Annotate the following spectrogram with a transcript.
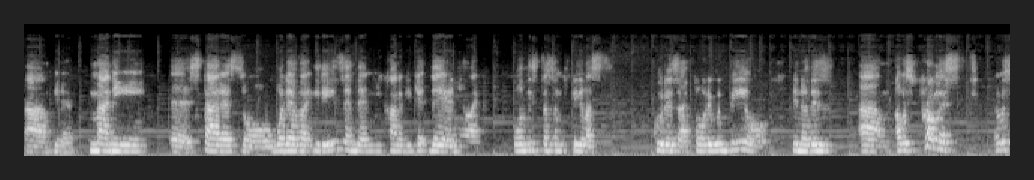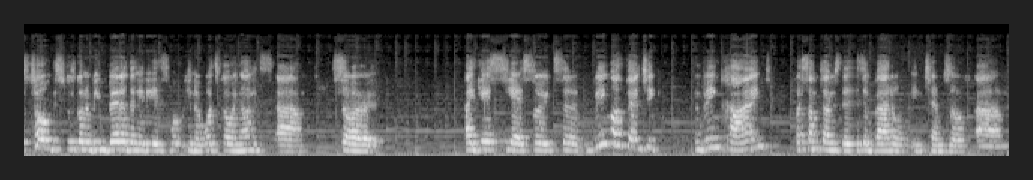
um, you know, money, uh, status, or whatever it is, and then you kind of you get there and you're like, well, this doesn't feel as good as I thought it would be, or you know, there's um, I was promised, I was told this was going to be better than it is. What you know, what's going on? It's um, so I guess, yeah, so it's uh, being authentic and being kind, but sometimes there's a battle in terms of um,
